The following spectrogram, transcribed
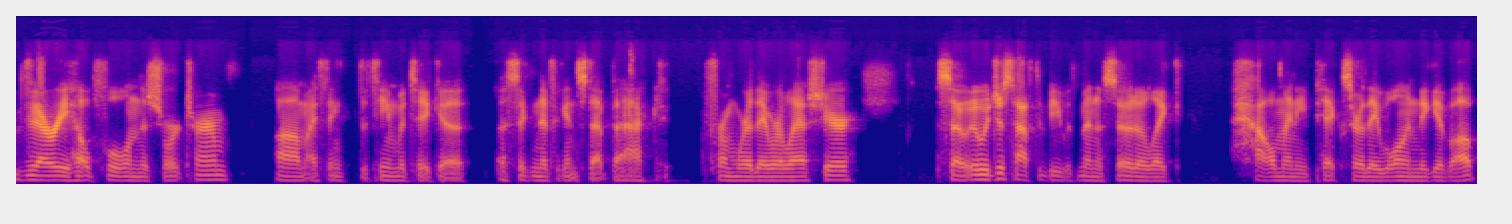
very helpful in the short term. Um, I think the team would take a, a significant step back from where they were last year. So it would just have to be with Minnesota, like how many picks are they willing to give up?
